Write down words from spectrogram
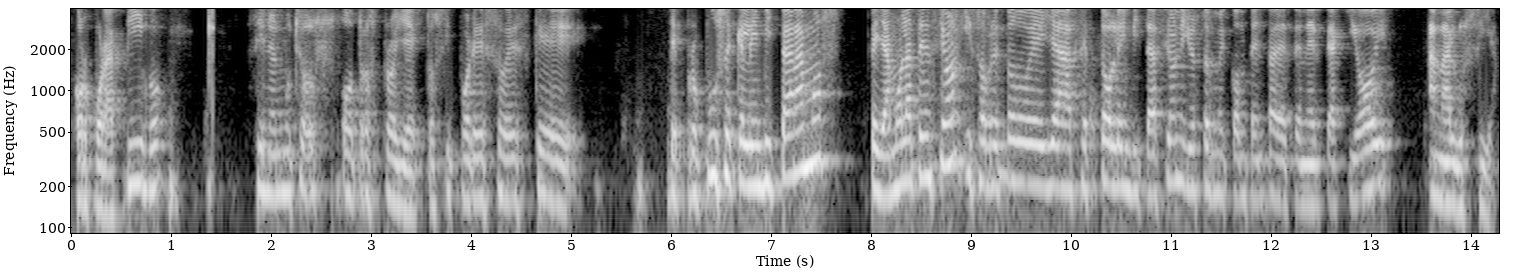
corporativo, sino en muchos otros proyectos. Y por eso es que te propuse que le invitáramos, te llamó la atención y sobre todo ella aceptó la invitación y yo estoy muy contenta de tenerte aquí hoy, Ana Lucía.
